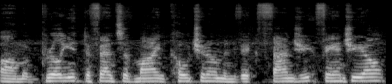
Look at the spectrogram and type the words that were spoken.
um, a brilliant defensive mind coaching them, and Vic Fangio.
